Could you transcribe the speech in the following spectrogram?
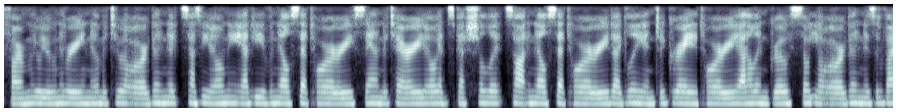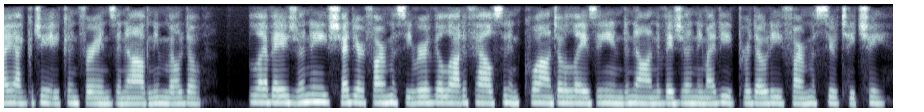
farmu una rinomatua organizzazione ed even il settore sanitario ed specializzato nel settore degli integratori all'ingrosso e organizzavi conferenze in ogni modo. L'evasione Shedir farmaci rivelata falsa in quanto l'azienda non evasione mai di prodotti farmaceutici.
